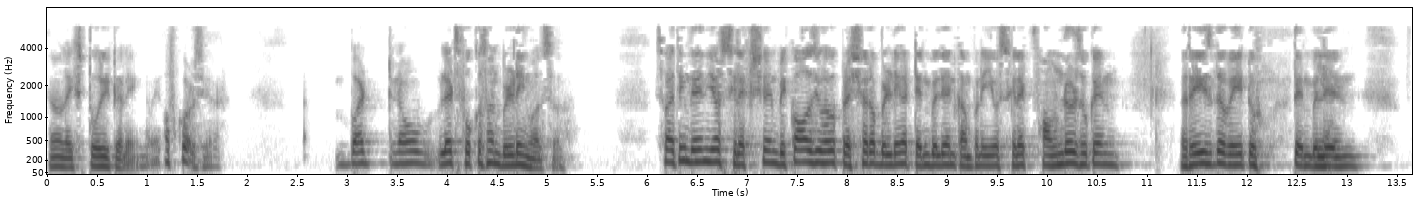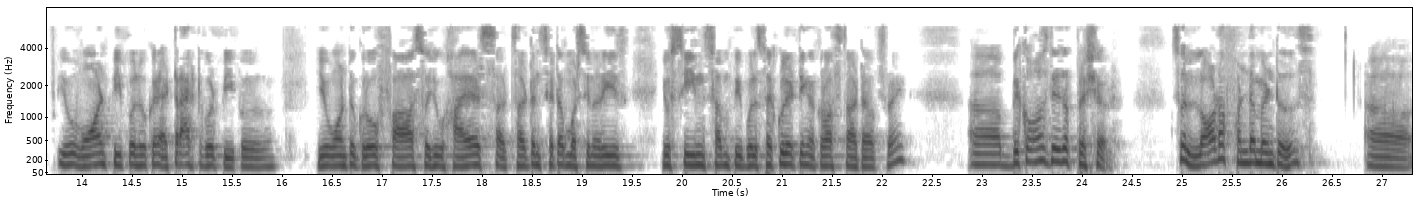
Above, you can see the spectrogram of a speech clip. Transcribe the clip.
you know, like storytelling. I mean, of course, yeah. But, you know, let's focus on building also. So I think then your selection, because you have a pressure of building a 10 billion company, you select founders who can raise the way to 10 billion. You want people who can attract good people. You want to grow fast, so you hire cer- certain set of mercenaries. You've seen some people circulating across startups, right? Uh, because there's a pressure. So a lot of fundamentals, uh,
